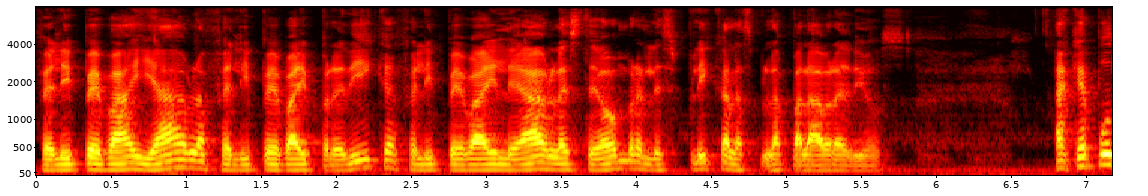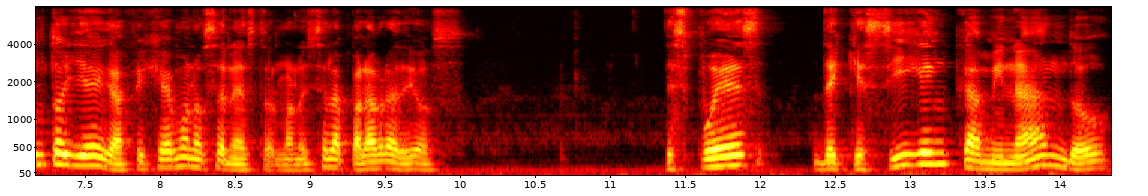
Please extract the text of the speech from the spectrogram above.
Felipe va y habla, Felipe va y predica, Felipe va y le habla a este hombre, le explica la, la palabra de Dios. ¿A qué punto llega? Fijémonos en esto, hermano, dice la palabra de Dios. Después de que siguen caminando,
